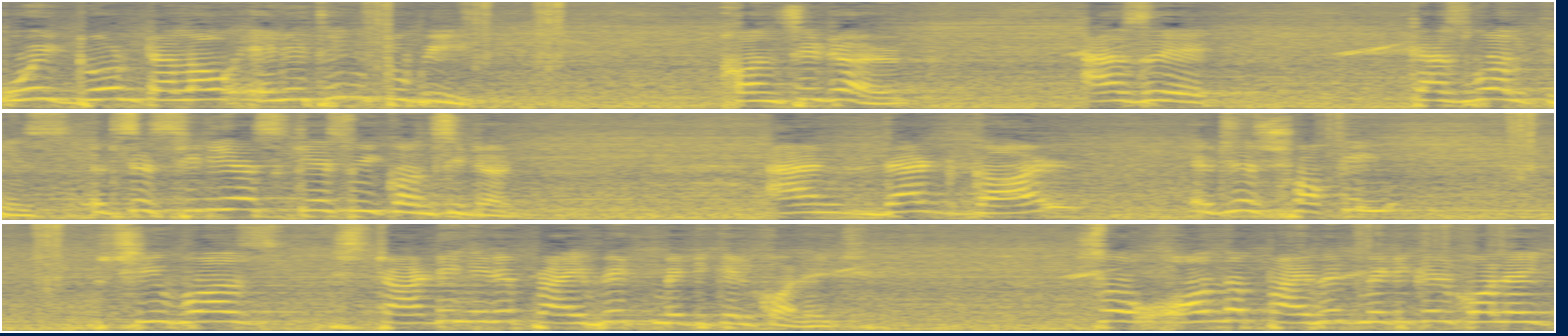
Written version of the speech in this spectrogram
we don't allow anything to be considered as a casual case. It's a serious case we consider and that girl it is shocking she was studying in a private medical college so all the private medical college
